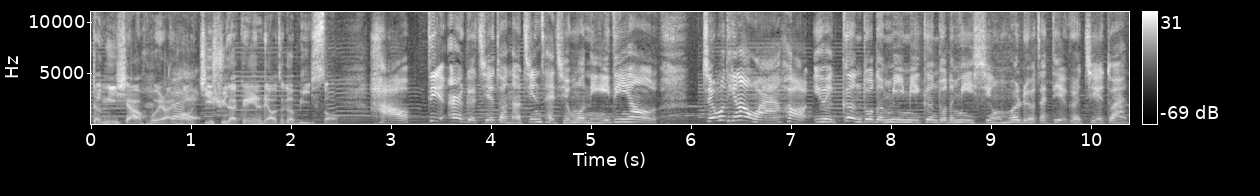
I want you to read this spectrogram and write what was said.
等一下回来哈，继续来跟你聊这个匕首。好，第二个阶段的精彩节目，你一定要节目听到完哈，因为更多的秘密、更多的秘辛，我们会留在第二个阶段。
